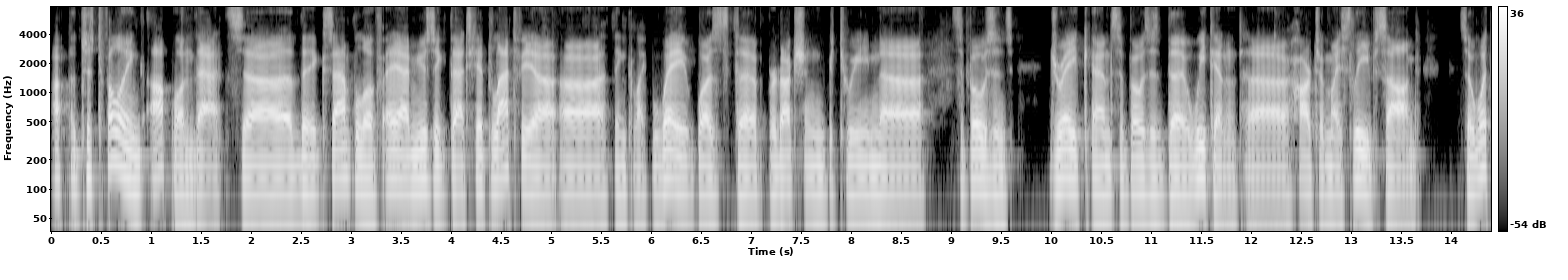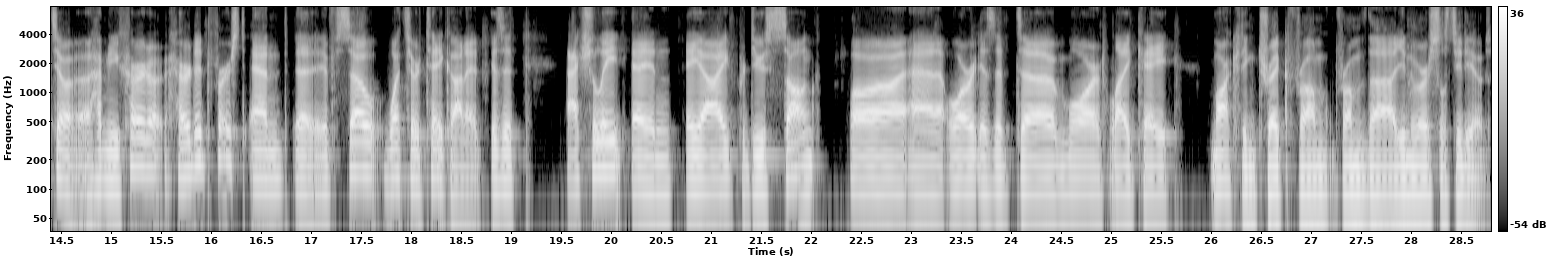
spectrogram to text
Uh, just following up on that, uh, the example of AI music that hit Latvia, uh, I think, like way was the production between uh, supposed Drake and supposed The Weeknd, uh, "Heart of My Sleeve" song. So, what's your have you heard heard it first? And uh, if so, what's your take on it? Is it actually an AI produced song, or uh, or is it uh, more like a marketing trick from from the Universal Studios?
